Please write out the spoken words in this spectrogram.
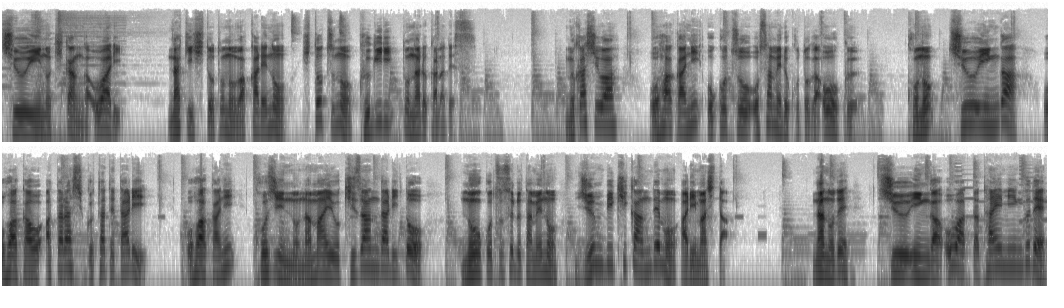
中院の期間が終わり亡き人との別れの一つの区切りとなるからです。昔はお墓にお骨を納めることが多くこの中院がお墓を新しく建てたりお墓に個人の名前を刻んだりと納骨するための準備期間でもありました。なので中院が終わったタイミングで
